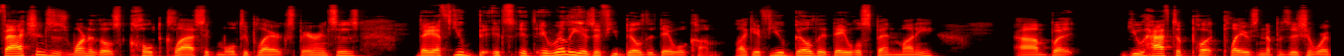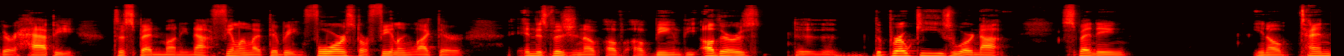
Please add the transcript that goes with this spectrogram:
factions is one of those cult classic multiplayer experiences, that if you it's it, it really is if you build it, they will come. Like if you build it, they will spend money. Um, but you have to put players in a position where they're happy to spend money, not feeling like they're being forced or feeling like they're in this vision of of, of being the others, the, the the brokies who are not spending, you know, 10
